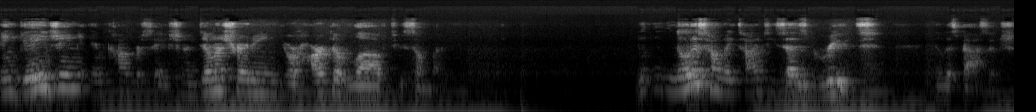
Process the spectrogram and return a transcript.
engaging in conversation and demonstrating your heart of love to somebody. Notice how many times he says greet in this passage.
